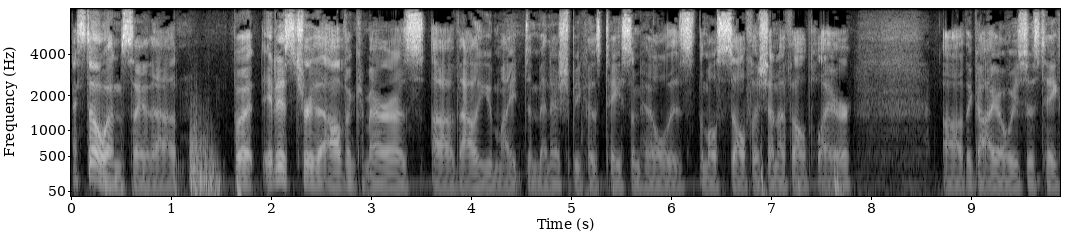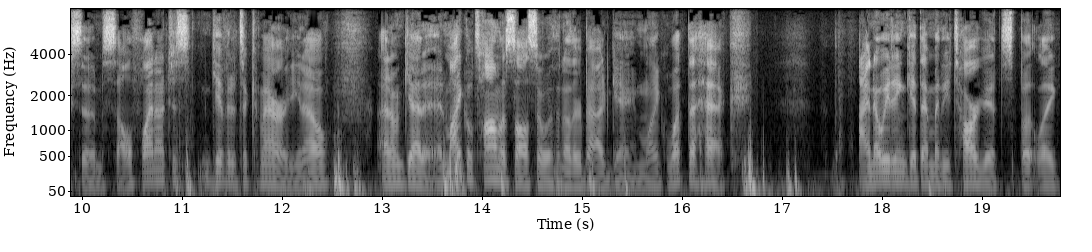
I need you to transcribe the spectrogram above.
I still wouldn't say that, but it is true that Alvin Kamara's uh, value might diminish because Taysom Hill is the most selfish NFL player. Uh, the guy always just takes it himself. Why not just give it to Kamara? You know, I don't get it. And Michael Thomas also with another bad game. Like, what the heck? I know he didn't get that many targets, but like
